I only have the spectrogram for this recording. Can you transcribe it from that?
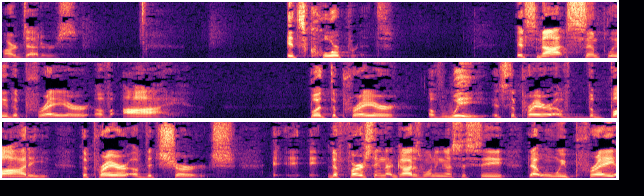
our debtors. It's corporate. It's not simply the prayer of I, but the prayer of we. It's the prayer of the body, the prayer of the church. The first thing that God is wanting us to see that when we pray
